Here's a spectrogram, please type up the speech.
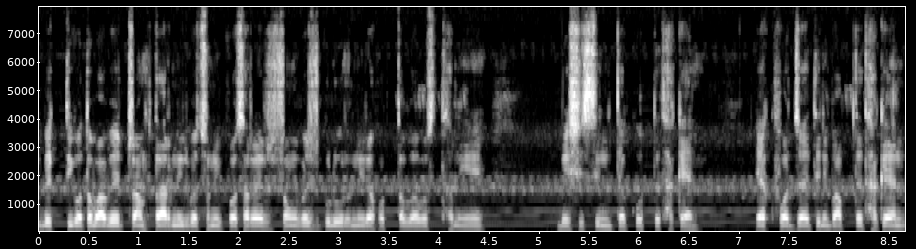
ব্যক্তিগতভাবে ট্রাম্প তার নির্বাচনী প্রচারের সমাবেশগুলোর নিরাপত্তা ব্যবস্থা নিয়ে বেশি চিন্তা করতে থাকেন। এক পর্যায়ে তিনি ভাবতে থাকেন,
